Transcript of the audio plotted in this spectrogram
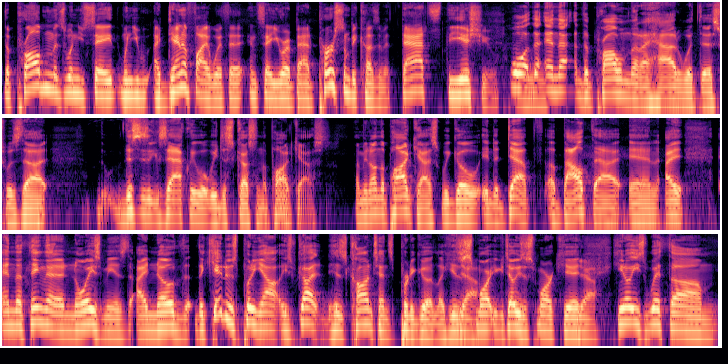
The problem is when you say when you identify with it and say you're a bad person because of it. That's the issue. Well, th- and that, the problem that I had with this was that this is exactly what we discuss on the podcast. I mean, on the podcast, we go into depth about that, and I and the thing that annoys me is that I know the kid who's putting out, he's got his content's pretty good. Like he's Yeah. a smart. You can tell he's a smart kid. Yeah. You know, he's with um,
